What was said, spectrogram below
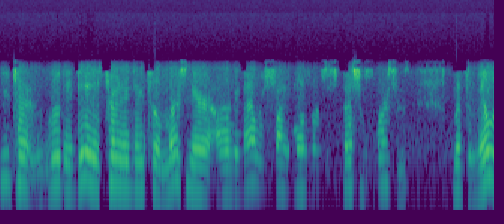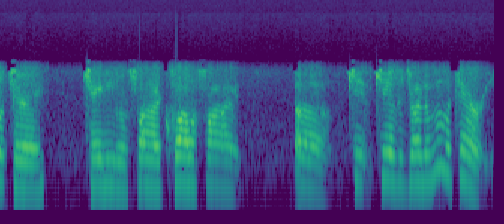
He turned what they did is turn it into a mercenary army. Now we fight motherfuckers with special forces, but the military can't even find qualified uh kids, kids to join the military.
